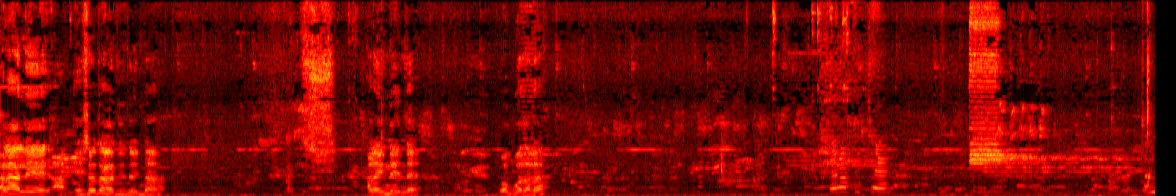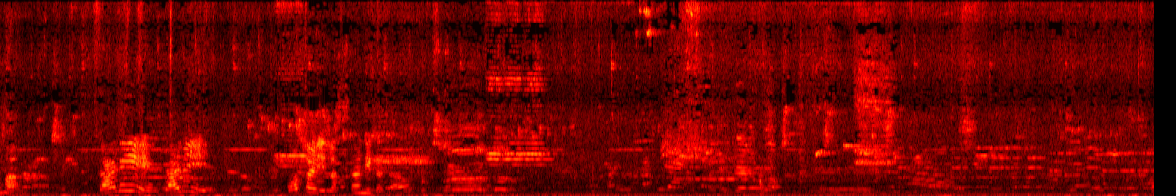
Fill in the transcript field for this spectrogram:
ಅಲ್ಲ ಅಲ್ಲಿ ಎಷ್ಟೊತ್ತಾಗತ್ತಿದ್ದು ಇನ್ನ ಅಲ್ಲ ಹಿಂದೆ ಹಿಂದೆ ಹೋಗ್ಬೋದಲ್ಲ ಗಾಡಿ ಗಾಡಿ ಹೋಗ್ತಾ ಇಲ್ಲ ಸ್ಥಾನಿಕದ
